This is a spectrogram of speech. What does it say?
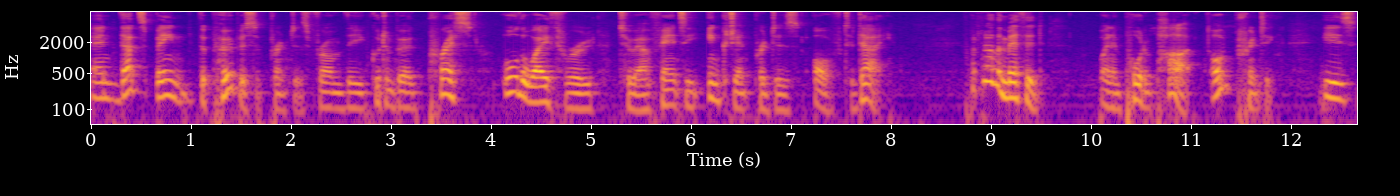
And that's been the purpose of printers from the Gutenberg press all the way through to our fancy inkjet printers of today. But another method, an important part of printing, is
